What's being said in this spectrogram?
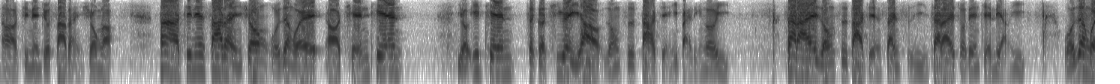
啊，今天就杀得很凶了。那今天杀得很凶，我认为啊，前天有一天这个七月一号融资大减一百零二亿，再来融资大减三十亿，再来昨天减两亿。我认为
